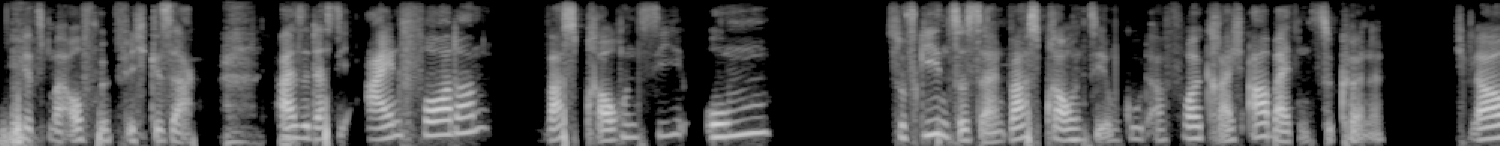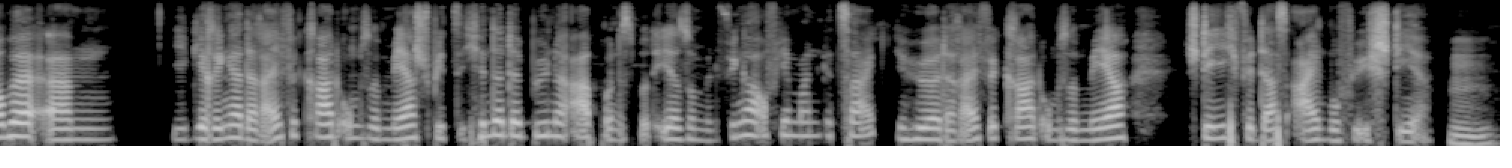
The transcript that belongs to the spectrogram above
jetzt mal aufmüpfig gesagt. Also, dass sie einfordern, was brauchen sie, um zufrieden zu sein? Was brauchen sie, um gut erfolgreich arbeiten zu können? Ich glaube, ähm, je geringer der Reifegrad, umso mehr spielt sich hinter der Bühne ab und es wird eher so mit'm Finger auf jemanden gezeigt. Je höher der Reifegrad, umso mehr stehe ich für das ein, wofür ich stehe. Mhm.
